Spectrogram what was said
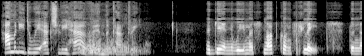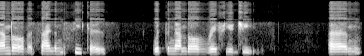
How many do we actually have in the country? Again, we must not conflate the number of asylum seekers with the number of refugees. Um,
